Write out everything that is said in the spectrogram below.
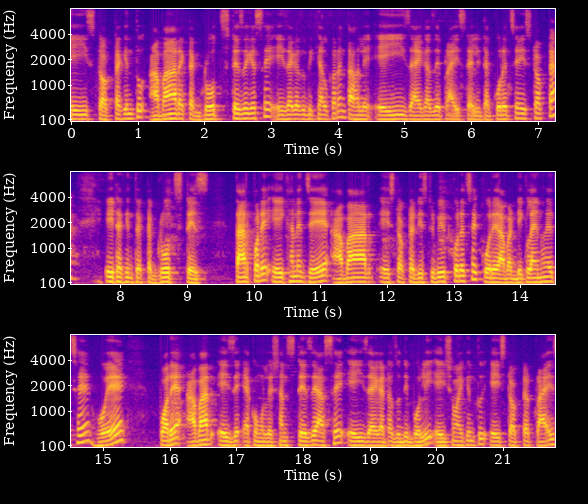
এই স্টকটা কিন্তু আবার একটা গ্রোথ স্টেজে গেছে। এই জায়গা যদি খেয়াল করেন, তাহলে এই জায়গা যে প্রাইস ট্যালিটা করেছে এই স্টকটা এইটা কিন্তু একটা গ্রোথ স্টেজ তারপরে এইখানে যে আবার এই স্টকটা ডিস্ট্রিবিউট করেছে, করে আবার ডিক্লাইন হয়েছে, হয়ে পরে আবার এই যে অ্যাকুমুলেশন স্টেজে আছে, এই জায়গাটা যদি বলি, এই সময় কিন্তু এই স্টকটার প্রাইস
